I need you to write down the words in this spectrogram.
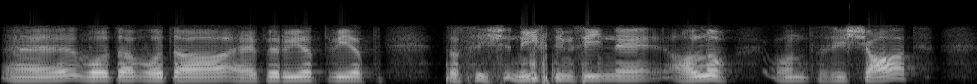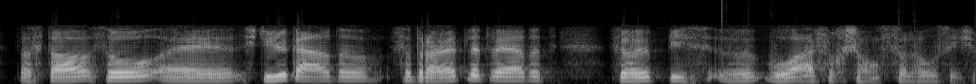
äh, wo da, wo da äh, berührt wird. Das ist nicht im Sinne aller und es ist schade, dass da so äh, Steuergelder verbrötelt werden für etwas, äh, wo einfach chancenlos ist.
